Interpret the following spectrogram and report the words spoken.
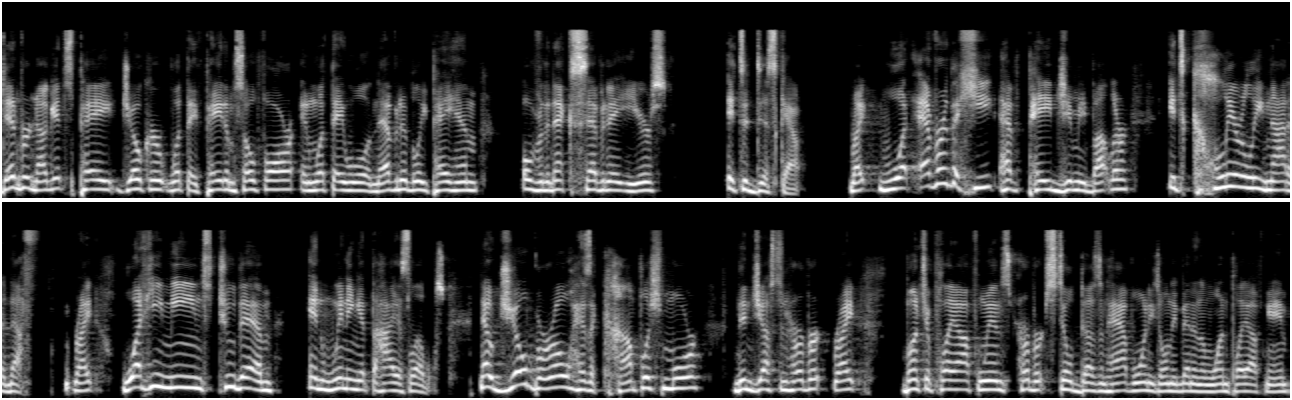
Denver Nuggets pay Joker, what they've paid him so far, and what they will inevitably pay him over the next seven, eight years, it's a discount right? Whatever the Heat have paid Jimmy Butler, it's clearly not enough, right? What he means to them in winning at the highest levels. Now, Joe Burrow has accomplished more than Justin Herbert, right? Bunch of playoff wins. Herbert still doesn't have one. He's only been in the one playoff game,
